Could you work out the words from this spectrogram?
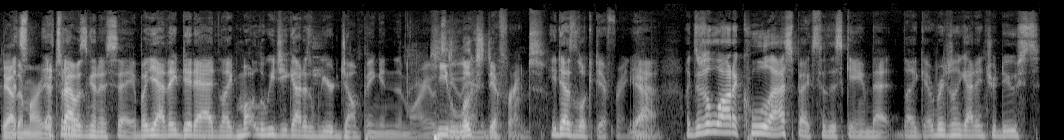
the other Mario. That's what I was gonna say, but yeah, they did add like Mar- Luigi got his weird jumping in the Mario. He looks and in this different. one. He does look different. Yeah. Yeah. like there's a lot of cool aspects to this game that like originally got introduced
